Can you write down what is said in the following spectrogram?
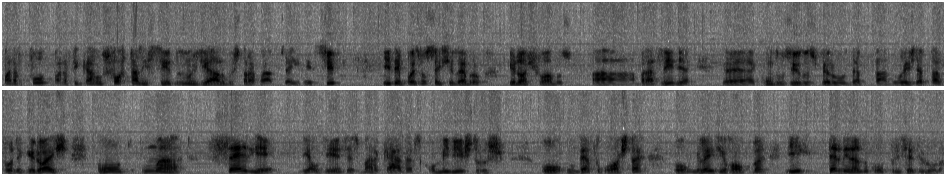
para, for, para ficarmos fortalecidos nos diálogos travados aí em Recife, e depois vocês se lembram que nós fomos a Brasília, eh, conduzidos pelo deputado, ex-deputado Rony Queiroz, com uma série de audiências marcadas com ministros, com Humberto Costa, com Gleisi Hoffmann e terminando com o presidente Lula.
